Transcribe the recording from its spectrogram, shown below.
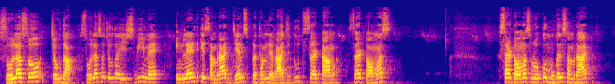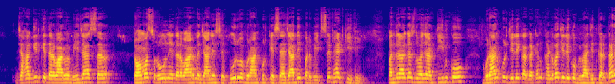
1614 1614 ईस्वी में इंग्लैंड के सम्राट जेम्स प्रथम ने राजदूत sir Tom, sir Thomas sir Thomas Roe को मुगल सम्राट जहांगीर के दरबार में भेजा। सर टॉमस रो ने दरबार में जाने से पूर्व बुरहानपुर के शहजादे परवेज से भेंट की थी। 15 अगस्त 2003 को बुरहानपुर ज़िले का गठन खंडवा ज़िले को विभाजित कर कर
